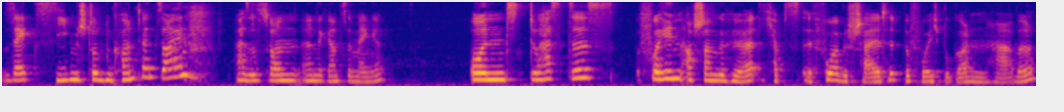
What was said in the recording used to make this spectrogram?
sechs, sieben Stunden Content sein. Also schon eine ganze Menge. Und du hast es vorhin auch schon gehört. Ich habe es äh, vorgeschaltet, bevor ich begonnen habe.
